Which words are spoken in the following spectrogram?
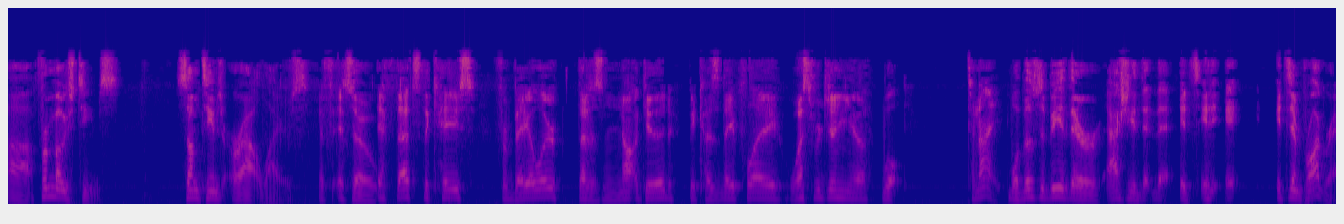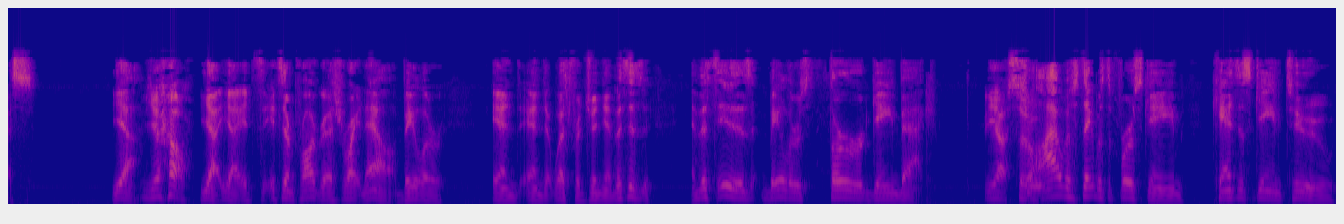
Uh, for most teams, some teams are outliers. If if, So- if that's the case, For Baylor, that is not good because they play West Virginia Well, tonight. well, this would be their actually. It's it, it it's in progress. Yeah, Yeah, yeah, yeah. It's it's in progress right now. Baylor and and West Virginia. This is and this is Baylor's third game back. yeah. So, So, Iowa State was the first game, Kansas game two.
